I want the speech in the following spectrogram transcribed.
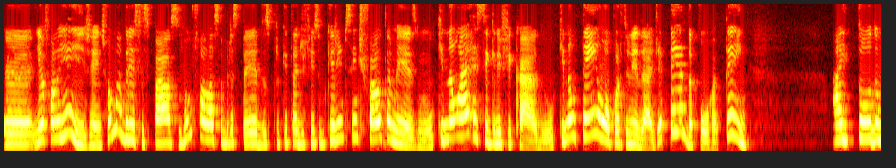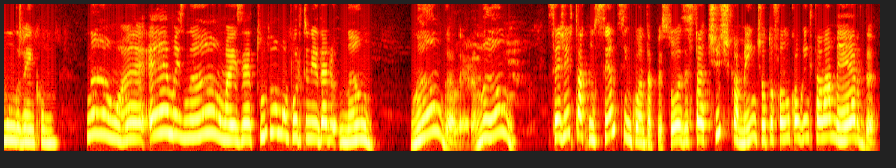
Uh, e eu falei, e aí, gente, vamos abrir esse espaço, vamos falar sobre as perdas, porque tá difícil, porque a gente sente falta mesmo. O que não é ressignificado, o que não tem uma oportunidade, é perda, porra, tem. Aí todo mundo vem com, não, é, é mas não, mas é tudo uma oportunidade. Não, não, galera, não. Se a gente tá com 150 pessoas, estatisticamente eu tô falando com alguém que tá na merda.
